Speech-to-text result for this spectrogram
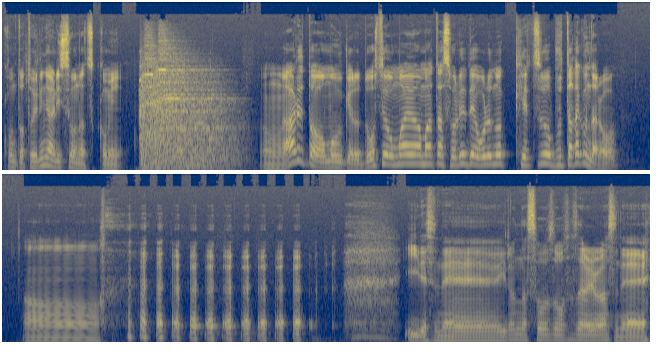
コントトイレにありそうなツッコミ。うんあるとは思うけどどうせお前はまたそれで俺のケツをぶったたくんだろ？あーいいですね。いろんな想像させられますね。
